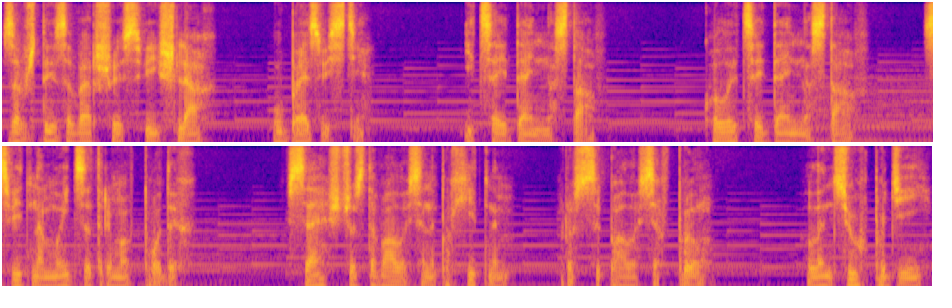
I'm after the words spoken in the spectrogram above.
завжди завершує свій шлях у безвісті. І цей день настав. Коли цей день настав, світ на мить затримав подих. Все, що здавалося непохитним, розсипалося в пил. Ланцюг подій,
